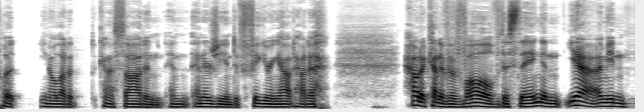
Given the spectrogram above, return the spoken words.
put, you know, a lot of kind of thought and, and energy into figuring out how to, how to kind of evolve this thing. And yeah, I mean,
